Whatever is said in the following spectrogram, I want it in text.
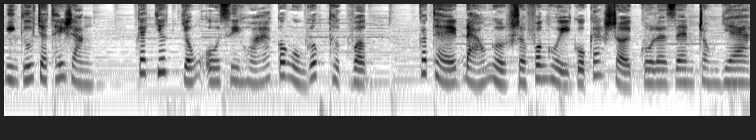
Nghiên cứu cho thấy rằng các chất chống oxy hóa có nguồn gốc thực vật có thể đảo ngược sự phân hủy của các sợi collagen trong da.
